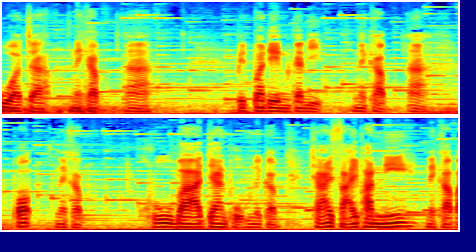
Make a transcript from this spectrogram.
กลัวจะนะครับอ่าเป็นประเด็นกันอีกนะครับอ่าเพราะนะครับครูบาอาจารย์ผมนะครับ ใช้สายพันธุ์นี้นะครับ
